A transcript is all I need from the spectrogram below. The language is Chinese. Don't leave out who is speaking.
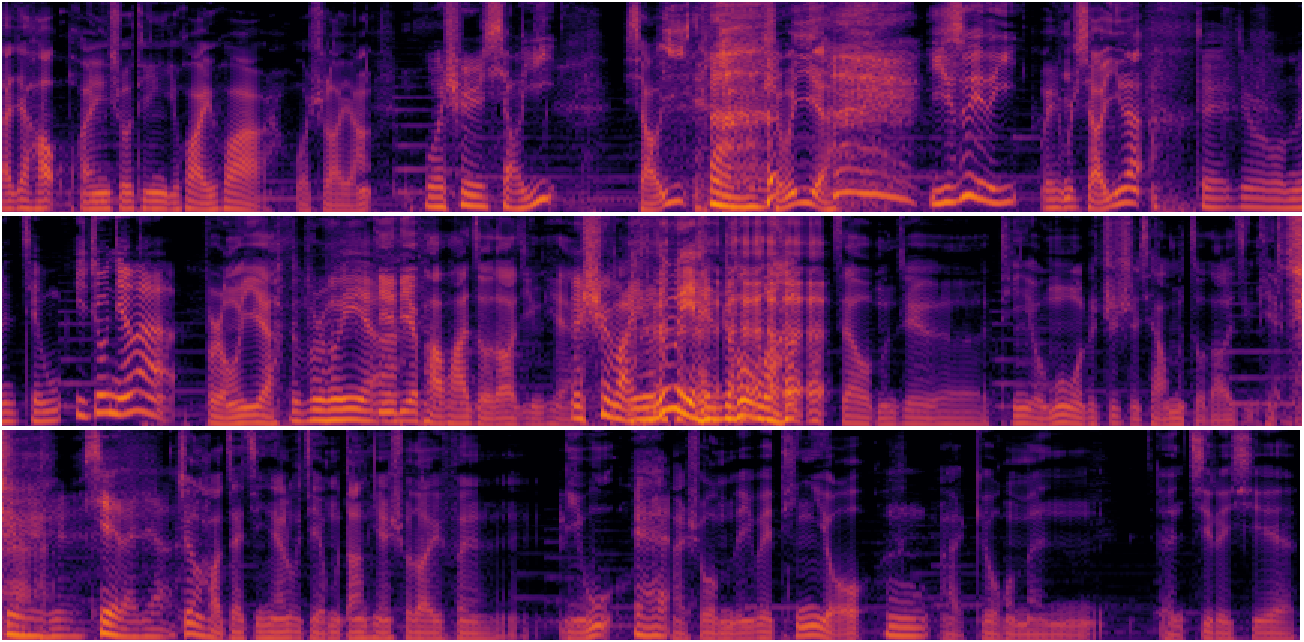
Speaker 1: 大家好，欢迎收听一画一画，我是老杨。
Speaker 2: 我是小一，
Speaker 1: 小一，什么一啊？
Speaker 2: 一岁的一。
Speaker 1: 为什么是小一呢？
Speaker 2: 对，就是我们节目一周年了，
Speaker 1: 不容易啊，
Speaker 2: 不容易啊，
Speaker 1: 跌跌爬爬走到今天。
Speaker 2: 是吧？有那么严重吗？
Speaker 1: 在我们这个听友默默的支持下，我们走到了今天。
Speaker 2: 是是是，谢谢大家。
Speaker 1: 正好在今天录节目当天收到一份礼物，
Speaker 2: 哎，
Speaker 1: 啊，是我们的一位听友，
Speaker 2: 嗯，
Speaker 1: 啊，给我们嗯寄了一些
